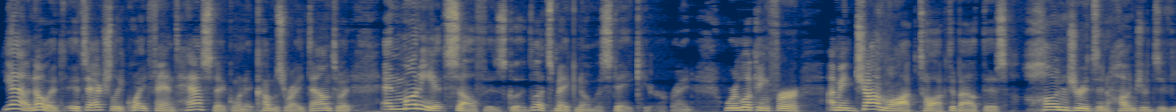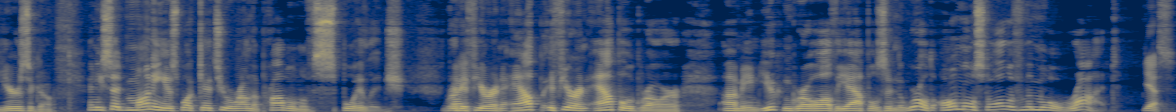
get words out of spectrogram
Yeah, no, it, it's actually quite fantastic when it comes right down to it. And money itself is good. Let's make no mistake here, right? We're looking for, I mean, John Locke talked about this hundreds and hundreds of years ago. And he said money is what gets you around the problem of spoilage. That Right. if you're an app, if you're an apple grower, I mean, you can grow all the apples in the world. Almost all of them will rot. Yes.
